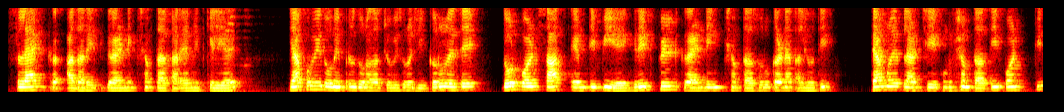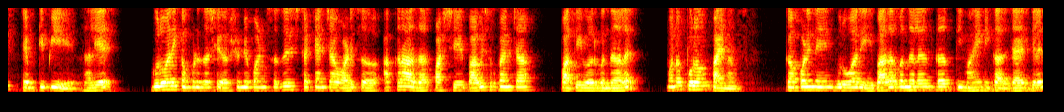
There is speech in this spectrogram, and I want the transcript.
slag आधारित ग्राइंडिंग क्षमता कार्यान्वित केली आहे. यापूर्वी दोन एप्रिल दोन हजार चोवीस रोजी करूर येथे दोन पॉईंट सात M T P A greenfield grinding क्षमता सुरू करण्यात आली होती. त्यामुळे प्लॅटची एकूण क्षमता तीन पॉईंट तीस एम टी पी ए झाली आहे. गुरुवारी कंपनीचा शेअर शून्य पॉईंट सदतीस टक्क्यांच्या वाढीसह अकरा हजार पाचशे बावीस रुपयांच्या पातळीवर बंद झालाय. मनपुरम फायनान्स कंपनीने गुरुवारी बाजार बंद झाल्यानंतर तिमाही निकाल जाहीर केले.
